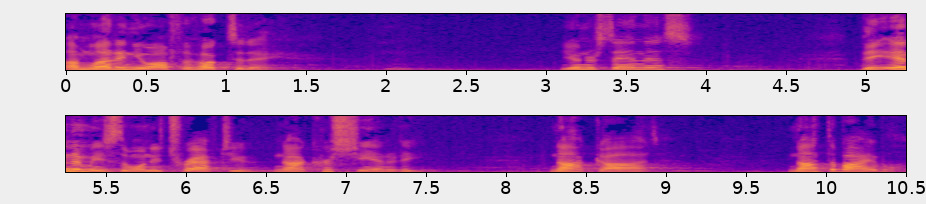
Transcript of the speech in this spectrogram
I'm letting you off the hook today. You understand this? The enemy's the one who trapped you, not Christianity, not God, not the Bible.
